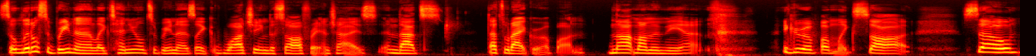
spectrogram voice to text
So little Sabrina, like 10-year-old Sabrina is like watching the Saw franchise and that's that's what I grew up on. Not Mamma Mia. I grew up on like Saw. So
